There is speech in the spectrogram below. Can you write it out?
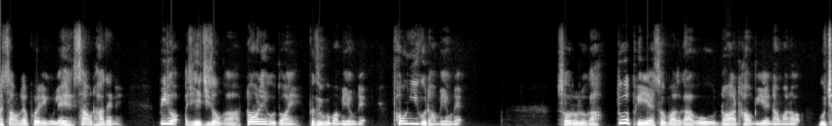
အဆောင်လက်ဖွဲ့တွေကိုလည်းစောင့်ထားတဲ့နေပြီးတော့အရေးကြီးဆုံးကတောထဲကိုသွားရင်ဘယ်သူမှမယုံနဲ့ဖုန်းကြီးကိုတောင်မယုံနဲ့စောရူတို့ကသူ့အဖေရဲ့ဆုံးမစကားကိုနွားထောင်ပြီးတဲ့နောက်မှာတော့ဥချ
